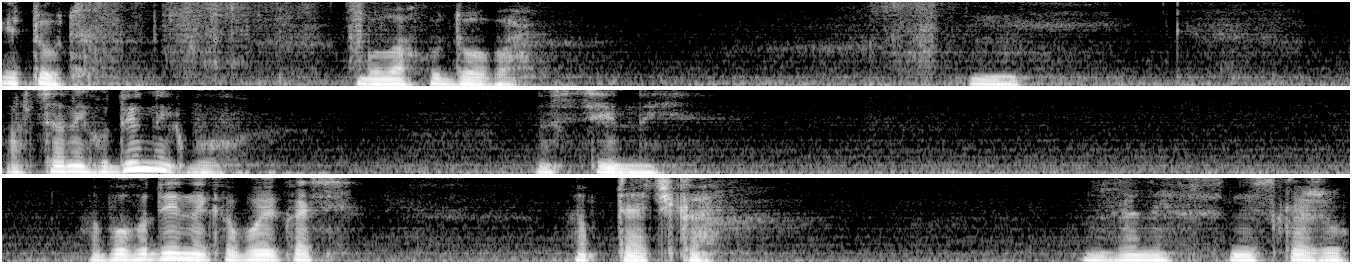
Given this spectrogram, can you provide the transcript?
І тут була худоба. А це не годинник був настінний. Або годинник, або якась аптечка. Вже не, не скажу.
